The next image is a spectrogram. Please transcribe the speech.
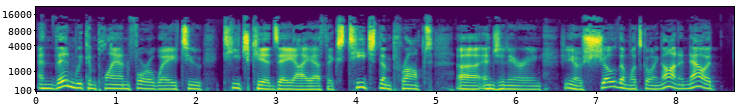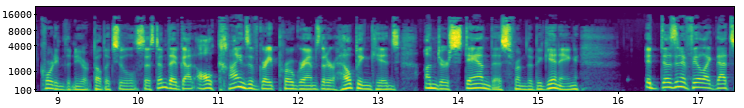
And then we can plan for a way to teach kids AI ethics, teach them prompt uh, engineering, you know, show them what's going on. And now it, according to the New York public school system. They've got all kinds of great programs that are helping kids understand this from the beginning. It doesn't it feel like that's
